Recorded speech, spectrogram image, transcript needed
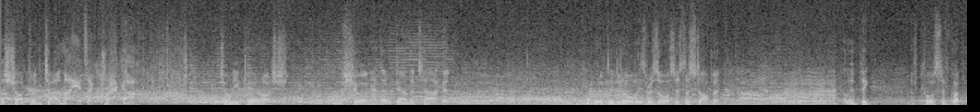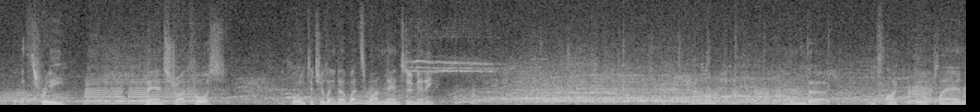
The shot from Tome, it's a cracker. Johnny Perosh, I'm sure, had that found the target. He would have needed all his resources to stop it. Olympic, of course, have got a three-man strike force. According to Chilena, that's one man too many. And uh, looks like the plan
